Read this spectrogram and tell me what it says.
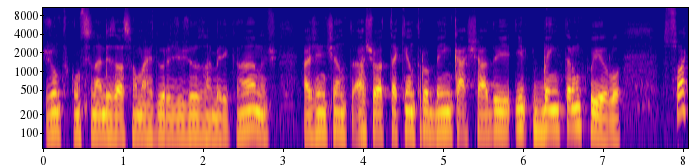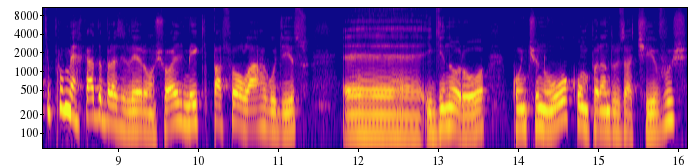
junto com sinalização mais dura de juros americanos, a gente achou até que entrou bem encaixado e, e bem tranquilo. Só que para o mercado brasileiro onshore, meio que passou ao largo disso, é, ignorou, continuou comprando os ativos,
